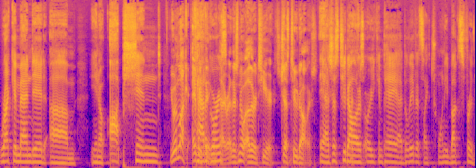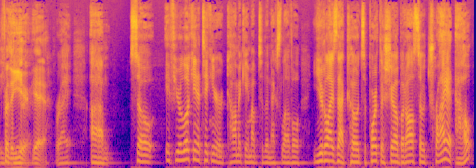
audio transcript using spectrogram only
recommended, um, you know, optioned You unlock everything categories. that, right? There's no other tier. It's just two dollars Yeah, it's just two dollars, or you can pay. I believe it's like twenty bucks for the for the year. Yeah, yeah. right? Um, so if you're looking at taking your comic game up to the next level, utilize that code, support the show, but also try it out.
